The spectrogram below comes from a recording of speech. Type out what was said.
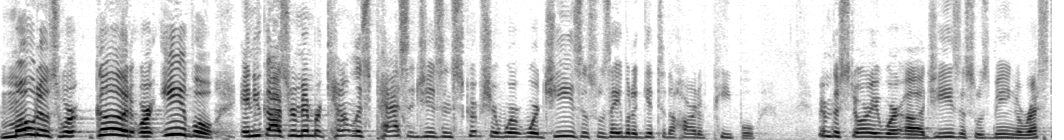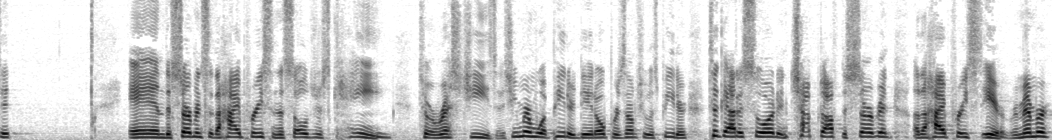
motives were good or evil. And you guys remember countless passages in Scripture where, where Jesus was able to get to the heart of people. Remember the story where uh, Jesus was being arrested? And the servants of the high priest and the soldiers came to arrest Jesus. You remember what Peter did, oh presumptuous Peter, took out his sword and chopped off the servant of the high priest's ear. Remember?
